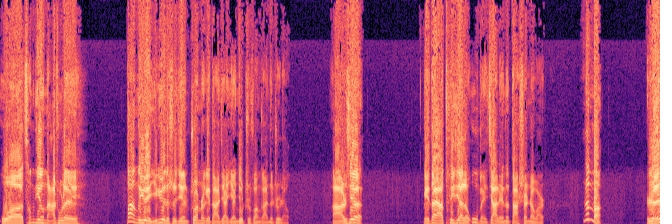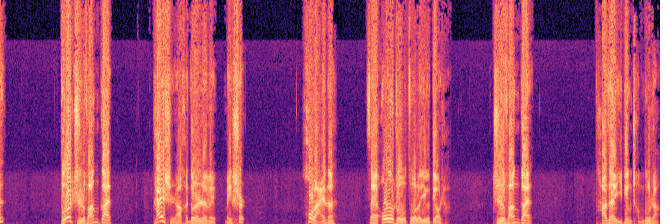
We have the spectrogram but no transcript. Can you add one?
我曾经拿出来。半个月、一个月的时间，专门给大家研究脂肪肝的治疗，啊，而且给大家推荐了物美价廉的大山楂丸。那么，人得脂肪肝，开始啊，很多人认为没事儿。后来呢，在欧洲做了一个调查，脂肪肝它在一定程度上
